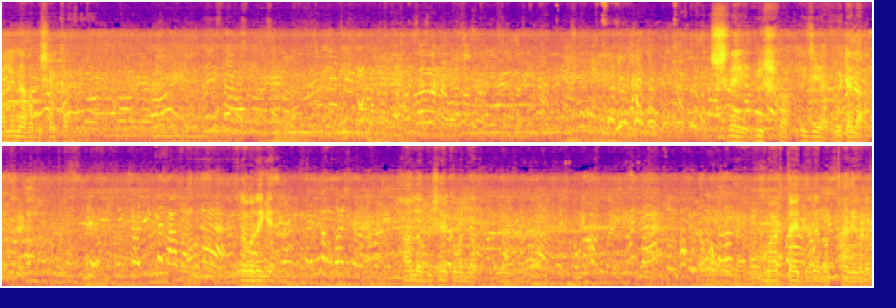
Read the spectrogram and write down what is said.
ಹಾಲಿನ ಅಭಿಷೇಕ. ಶ್ರೀ ವಿಶ್ವ ವಿಜಯ ವಿಠಲ ರವರಿಗೆ ಹಾಲು ಅಭಿಷೇಕವನ್ನು ಮಾಡ್ತಾ ಇದ್ದಾರೆ ಭಕ್ತಾದಿಗಳು.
